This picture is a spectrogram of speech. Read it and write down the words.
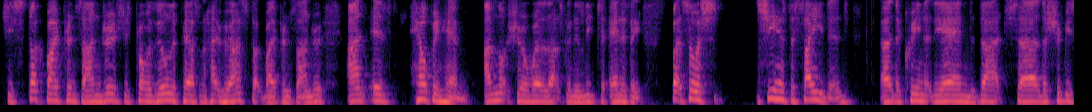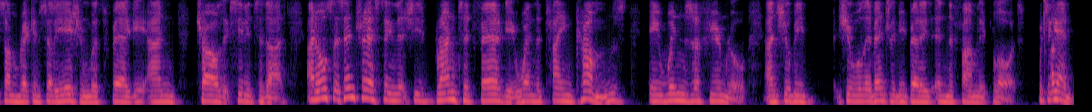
She's stuck by Prince Andrew. She's probably the only person who has stuck by Prince Andrew and is helping him. I'm not sure whether that's going to lead to anything, but so she has decided. Uh, the Queen at the end that uh, there should be some reconciliation with Fergie, and Charles acceded to that. And also, it's interesting that she's granted Fergie, when the time comes, a Windsor funeral, and she'll be she will eventually be buried in the family plot, which again,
